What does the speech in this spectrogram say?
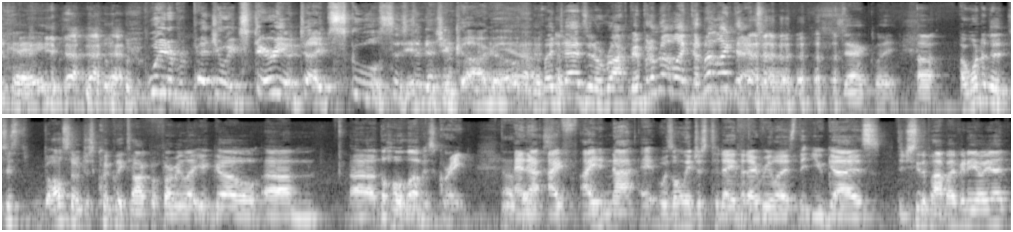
okay. way to perpetuate stereotype school system in chicago Yeah. My dad's in a rock band, but I'm not like that. I'm not like that. Exactly. Uh, I wanted to just also just quickly talk before we let you go. Um, uh, the whole love is great, Oh, and I. I I did not. It was only just today that I realized that you guys. Did you see the Popeye video yet?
